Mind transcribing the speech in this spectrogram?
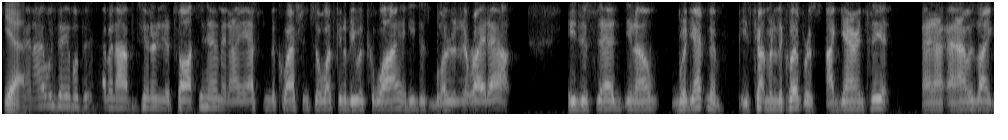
Yeah. And I was able to have an opportunity to talk to him, and I asked him the question, so what's going to be with Kawhi? And he just blurted it right out. He just said, you know, we're getting him. He's coming to the Clippers. I guarantee it. And I, and I was like,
